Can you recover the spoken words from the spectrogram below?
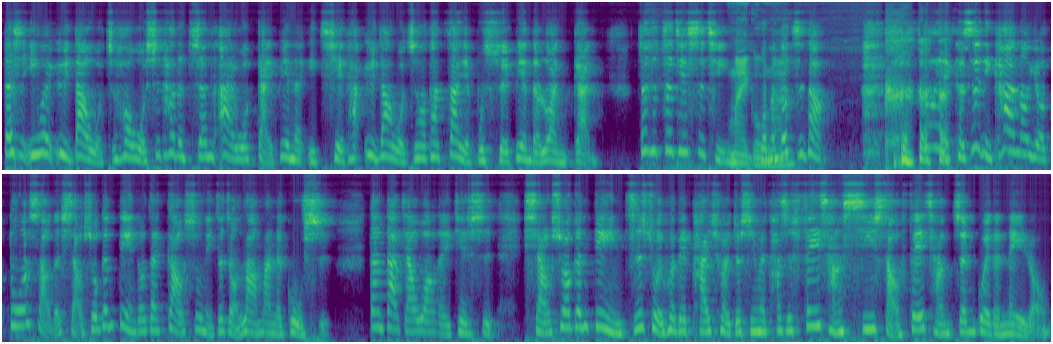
但是因为遇到我之后，我是他的真爱，我改变了一切。他遇到我之后，他再也不随便的乱干。但是这件事情，我们都知道。对，可是你看呢，有多少的小说跟电影都在告诉你这种浪漫的故事？但大家忘了一件事：小说跟电影之所以会被拍出来，就是因为它是非常稀少、非常珍贵的内容。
